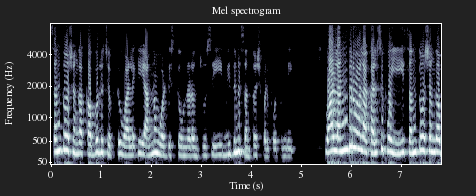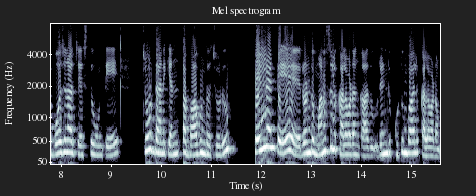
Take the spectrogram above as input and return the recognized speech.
సంతోషంగా కబుర్లు చెప్తూ వాళ్ళకి అన్నం వడ్డిస్తూ ఉండడం చూసి మిథున సంతోషపడిపోతుంది. వాళ్ళందరూ అలా కలిసిపోయి సంతోషంగా భోజనాలు చేస్తూ ఉంటే చూడ్డానికి ఎంత బాగుందో చూడు. పెళ్ళంటే రెండు మనసులు కలవడం కాదు రెండు కుటుంబాలు కలవడం.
